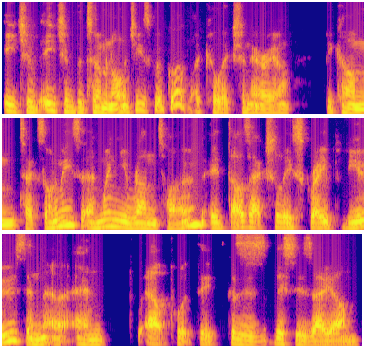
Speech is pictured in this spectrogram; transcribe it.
each of each of the terminologies we've got, like collection area, become taxonomies. And when you run Tome, it does actually scrape views and uh, and output the because this is, this is a um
